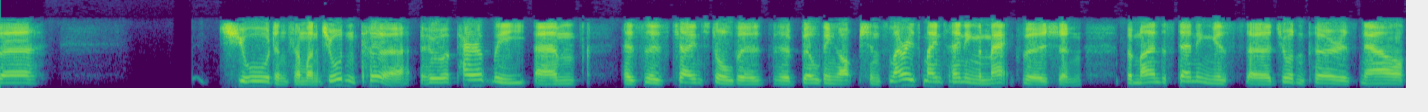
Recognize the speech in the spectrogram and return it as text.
uh, Jordan, someone, Jordan Purr, who apparently um, has, has changed all the, the building options. Larry's maintaining the Mac version, but my understanding is uh, Jordan Purr is now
